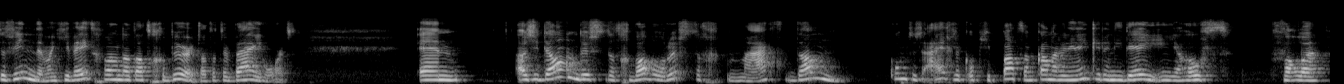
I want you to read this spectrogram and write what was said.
te vinden. Want je weet gewoon dat dat gebeurt, dat het erbij hoort. En als je dan dus dat gebabbel rustig maakt, dan komt dus eigenlijk op je pad, dan kan er in één keer een idee in je hoofd vallen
